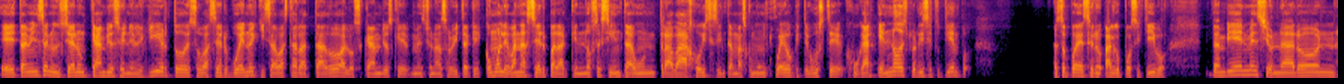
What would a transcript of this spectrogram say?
Eh, también se anunciaron cambios en el gear, todo eso va a ser bueno y quizá va a estar atado a los cambios que mencionabas ahorita, que cómo le van a hacer para que no se sienta un trabajo y se sienta más como un juego que te guste jugar, que no desperdicie tu tiempo. Eso puede ser algo positivo. También mencionaron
